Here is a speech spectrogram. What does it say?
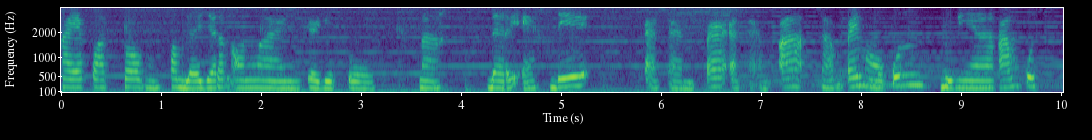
kayak platform pembelajaran online kayak gitu. Nah dari SD, SMP, SMA sampai maupun dunia kampus.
